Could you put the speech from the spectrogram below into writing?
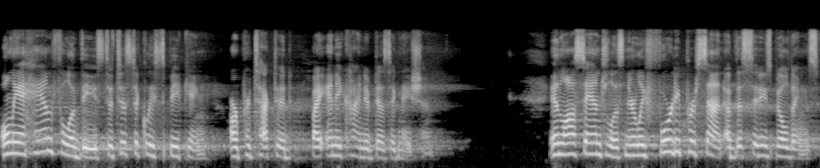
only a handful of these, statistically speaking, are protected by any kind of designation. In Los Angeles, nearly 40% of the city's buildings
